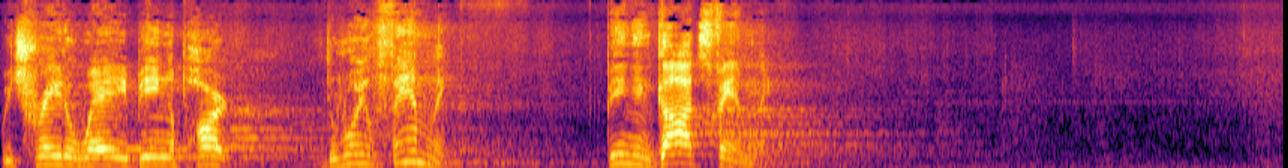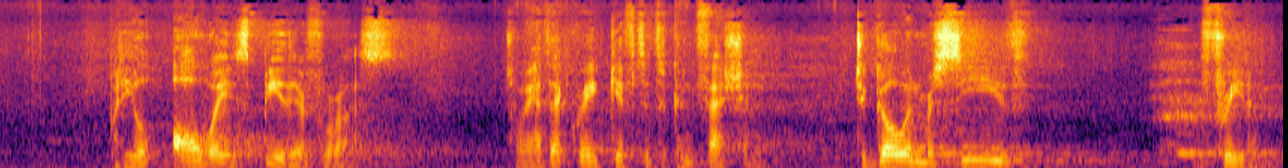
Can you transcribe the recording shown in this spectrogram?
We trade away being a part of the royal family, being in God's family. but He will always be there for us. So we have that great gift of the confession to go and receive freedom.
